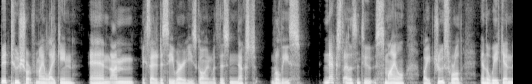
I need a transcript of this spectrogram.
bit too short for my liking, and I'm excited to see where he's going with this next release. Next, I listened to Smile by Juice WRLD and The Weeknd,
